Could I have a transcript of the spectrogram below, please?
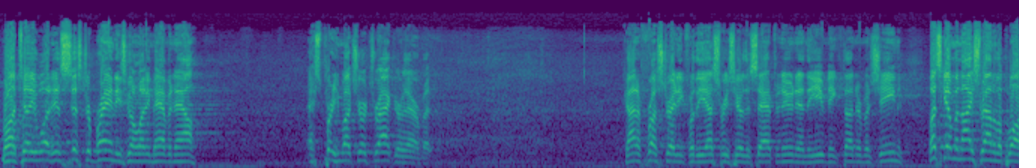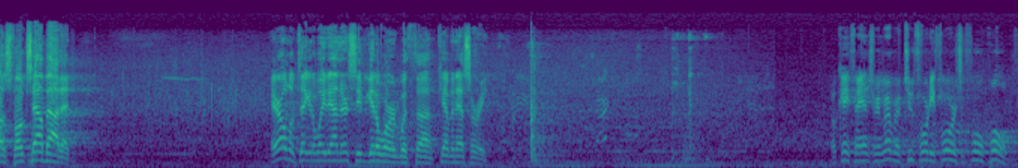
Well, I'll tell you what, his sister Brandy's going to let him have it now. That's pretty much her tractor there, but kind of frustrating for the Esseries here this afternoon and the Evening Thunder Machine. Let's give them a nice round of applause, folks. How about it? Harold will take it away down there and see if we get a word with uh, Kevin Essery. Okay, fans, remember 244 is a full pull.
